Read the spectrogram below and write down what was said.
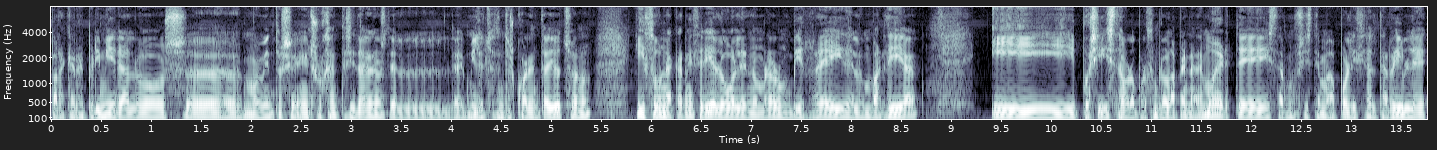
para que reprimiera los eh, movimientos insurgentes italianos del, del 1848, ¿no? Hizo una carnicería y luego le nombraron virrey de Lombardía y pues instauró, por ejemplo, la pena de muerte, instauró un sistema policial terrible,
